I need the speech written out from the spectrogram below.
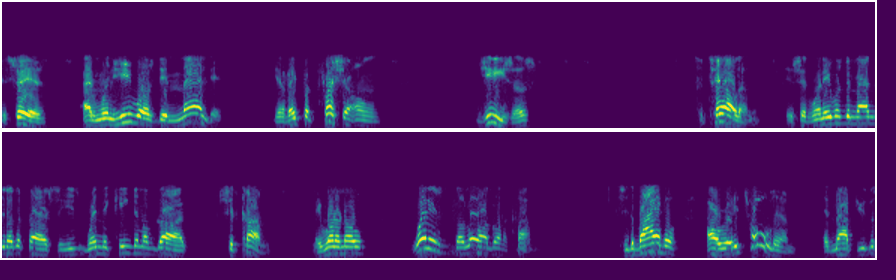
It says, and when he was demanded, you know, they put pressure on Jesus to tell him. He said, when he was demanded of the Pharisees, when the kingdom of God should come. They want to know, when is the Lord going to come? See, the Bible already told them in Matthew the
